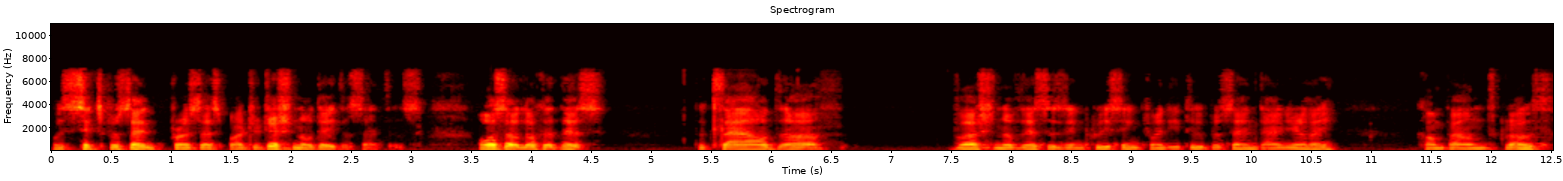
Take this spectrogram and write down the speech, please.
with 6% processed by traditional data centers. Also, look at this. The cloud uh, version of this is increasing 22% annually, compound growth,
